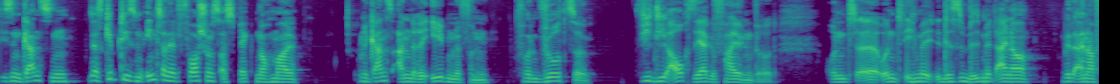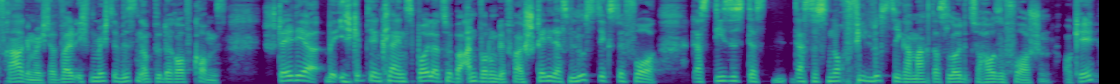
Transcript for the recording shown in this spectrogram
diesen ganzen, das gibt diesem Internetforschungsaspekt nochmal eine ganz andere Ebene von, von Würze, die die auch sehr gefallen wird. Und, äh, und ich das mit einer mit einer Frage möchte, weil ich möchte wissen, ob du darauf kommst. Stell dir, ich gebe dir einen kleinen Spoiler zur Beantwortung der Frage. Stell dir das Lustigste vor, dass dieses, dass, dass es noch viel lustiger macht, dass Leute zu Hause forschen. Okay?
